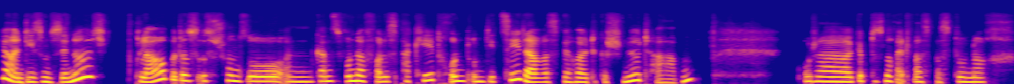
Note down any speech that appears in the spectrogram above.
ja, in diesem Sinne, ich glaube, das ist schon so ein ganz wundervolles Paket rund um die Zeder, was wir heute geschnürt haben. Oder gibt es noch etwas, was du noch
